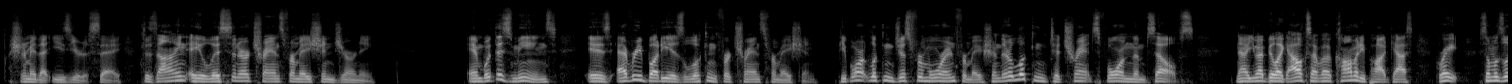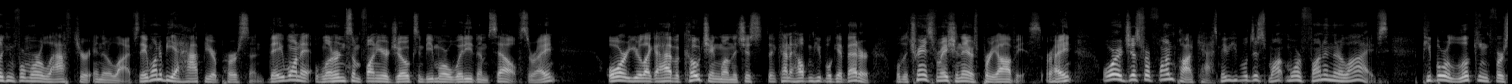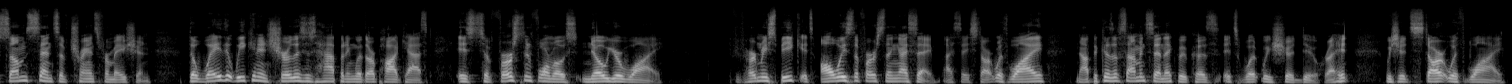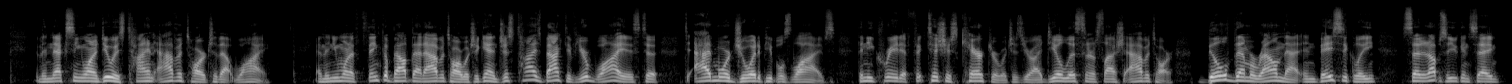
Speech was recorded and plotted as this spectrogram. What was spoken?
I should have made that easier to say. Design a listener transformation journey. And what this means is everybody is looking for transformation. People aren't looking just for more information, they're looking to transform themselves. Now, you might be like, Alex, I have a comedy podcast. Great. Someone's looking for more laughter in their lives. They want to be a happier person. They want to learn some funnier jokes and be more witty themselves, right? Or you're like, I have a coaching one that's just kind of helping people get better. Well, the transformation there is pretty obvious, right? Or just for fun podcast. Maybe people just want more fun in their lives. People are looking for some sense of transformation. The way that we can ensure this is happening with our podcast is to first and foremost know your why. If you've heard me speak, it's always the first thing I say. I say start with why, not because of Simon Sinek, because it's what we should do, right? We should start with why. And the next thing you want to do is tie an avatar to that why. And then you want to think about that avatar, which again just ties back to if your why is to, to add more joy to people's lives. Then you create a fictitious character, which is your ideal listener slash avatar. Build them around that and basically set it up so you can say,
